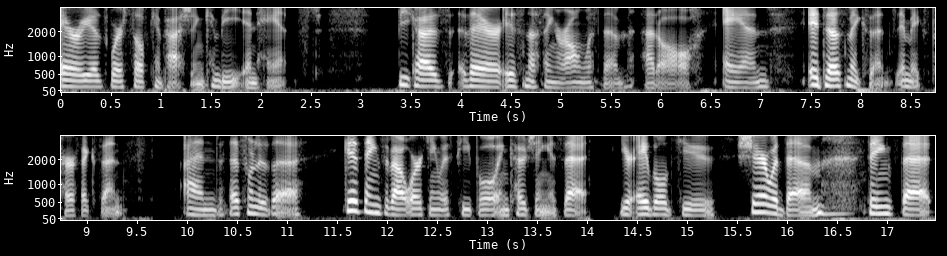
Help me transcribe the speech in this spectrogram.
areas where self compassion can be enhanced because there is nothing wrong with them at all. And it does make sense. It makes perfect sense. And that's one of the good things about working with people and coaching is that you're able to share with them things that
